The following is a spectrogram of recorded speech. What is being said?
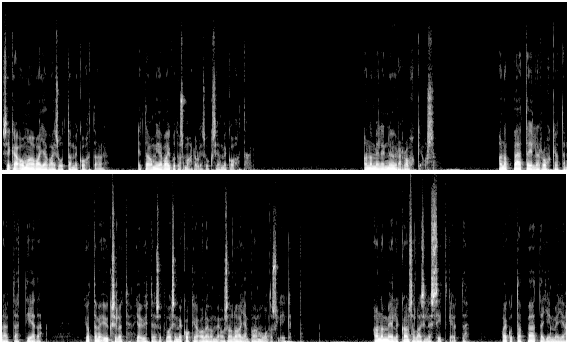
sekä omaa vajavaisuuttamme kohtaan, että omia vaikutusmahdollisuuksiamme kohtaan. Anna meille nöyrä rohkeus. Anna päättäjille rohkeutta näyttää tietä, jotta me yksilöt ja yhteisöt voisimme kokea olevamme osa laajempaa muutosliikettä. Anna meille kansalaisille sitkeyttä vaikuttaa päättäjimme ja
